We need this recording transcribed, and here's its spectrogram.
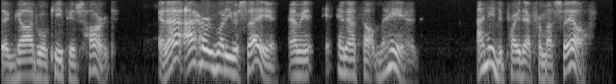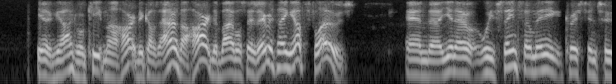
that God will keep his heart. And I, I heard what he was saying. I mean, and I thought, man, I need to pray that for myself. You know, God will keep my heart because out of the heart, the Bible says everything else flows. And, uh, you know, we've seen so many Christians who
